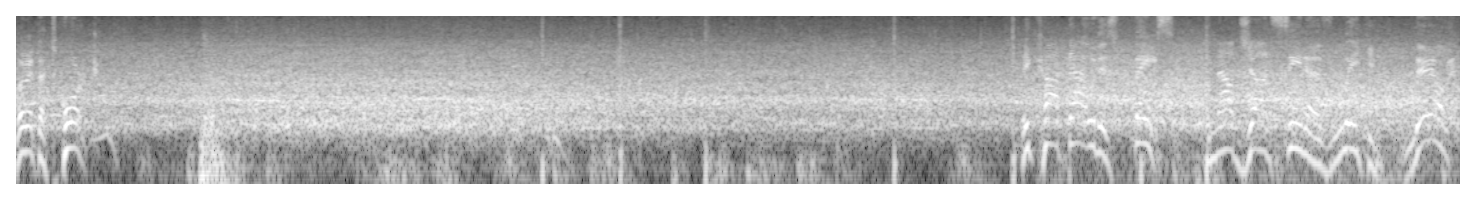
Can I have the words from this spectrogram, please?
Look at the torque. He caught that with his face. And now John Cena is leaking. Nailed it.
